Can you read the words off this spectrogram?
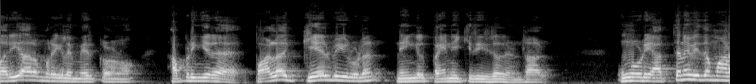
பரிகார முறைகளை மேற்கொள்ளணும் அப்படிங்கிற பல கேள்விகளுடன் நீங்கள் பயணிக்கிறீர்கள் என்றால் உங்களுடைய அத்தனை விதமான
